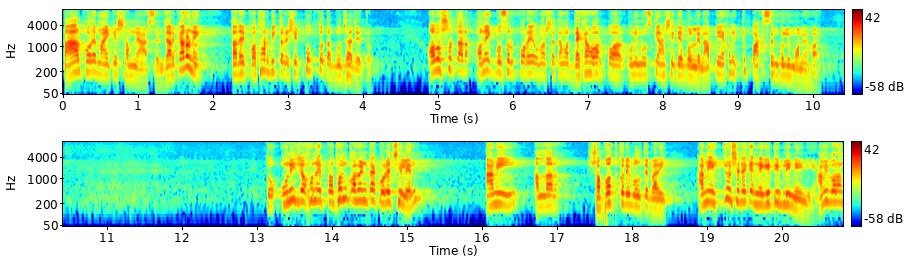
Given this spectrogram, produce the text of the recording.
তারপরে মাইকের সামনে আসছেন, যার কারণে তাদের কথার ভিতরে সে পোক্ততা বোঝা যেত। অবশ্য তার অনেক বছর পরে ওনার সাথে আমার দেখা হওয়ার পর উনি মুসকে হাসি দিয়ে বললেন, আপনি এখন একটু পাকছেন বলে মনে হয়। তো উনি যখন এই প্রথম কমেন্টটা করেছিলেন, আমি আল্লাহর শপথ করে বলতে পারি, আমি একটু সেটাকে নেগেটিভলি নেইনি। আমি বরং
